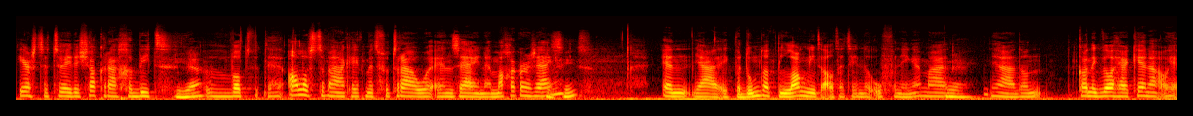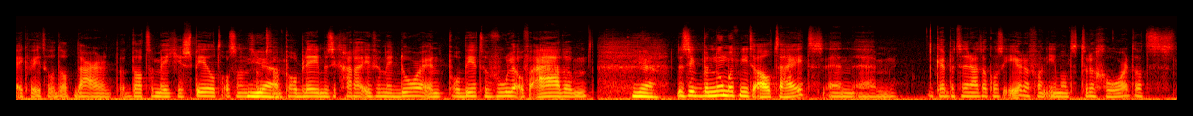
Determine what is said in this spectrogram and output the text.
eerste, tweede chakra gebied. Ja, Wat alles te maken heeft met vertrouwen en zijn en mag ik er zijn. precies. En ja, ik bedoel dat lang niet altijd in de oefeningen. Maar Nee. ja, dan kan ik wel herkennen, oh ja, ik weet wel dat daar dat een beetje speelt als een soort Ja. van probleem. Dus ik ga daar even mee door en probeer te voelen of adem. Ja, Dus ik benoem het niet altijd. En ehm, ik heb het inderdaad ook al eens eerder van iemand teruggehoord. Dat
